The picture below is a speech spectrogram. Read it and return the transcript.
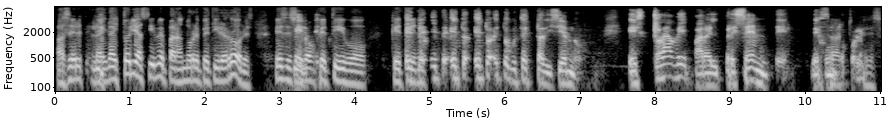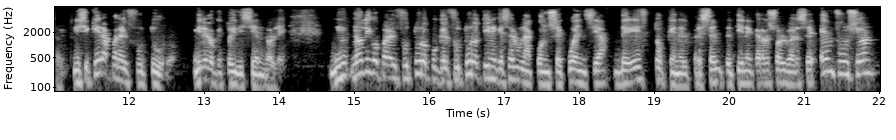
hacer, la, historia sirve para no repetir errores. Ese es el objetivo que este, tiene. Este, esto, esto, esto, que usted está diciendo es clave para el presente de Juntos por el Ni siquiera para el futuro. Mire lo que estoy diciéndole. No digo para el futuro, porque el futuro tiene que ser una consecuencia de esto que en el presente tiene que resolverse en función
